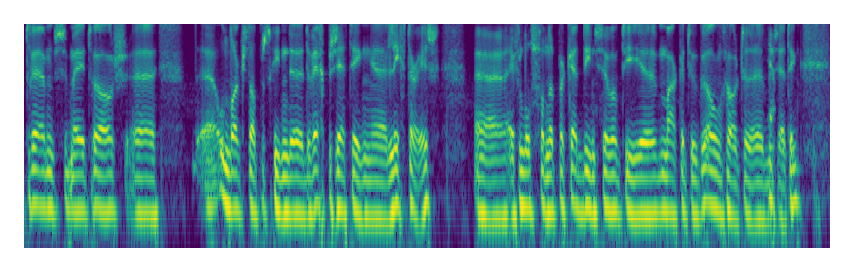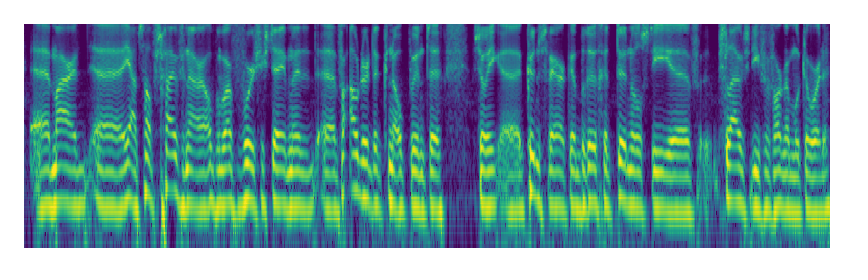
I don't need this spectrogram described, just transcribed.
trams, metro's. ondanks dat misschien de, de wegbezetting lichter is. even los van de pakketdiensten, want die maken natuurlijk wel een grote bezetting. Ja. maar ja, het zal verschuiven naar openbaar vervoerssystemen systemen, uh, verouderde knooppunten, sorry, uh, kunstwerken, bruggen, tunnels, die, uh, sluizen die vervangen moeten worden.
